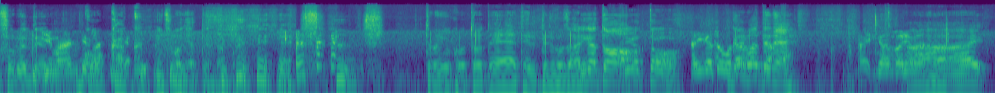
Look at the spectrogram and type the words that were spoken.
それで自慢してます。合格。いつまでやってんだこれ。ということでてるてるござんありがとう。ありがとありがとうございます。頑張ってね。はい頑張ります。はーい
